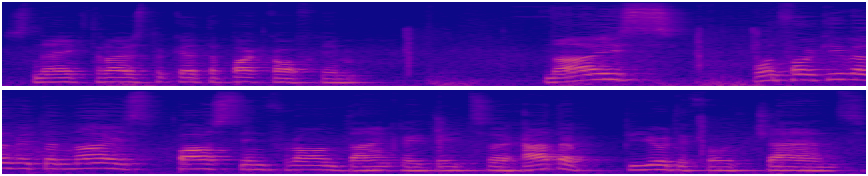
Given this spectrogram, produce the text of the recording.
Snake tries to get the back of him. Nice! Unforgiven with a nice pass in front, Angry. It's uh, had a beautiful chance.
